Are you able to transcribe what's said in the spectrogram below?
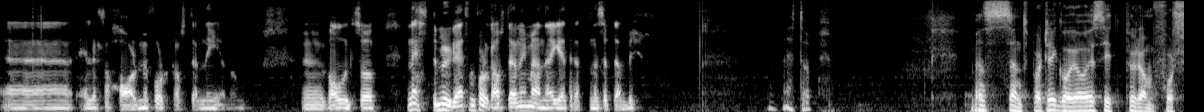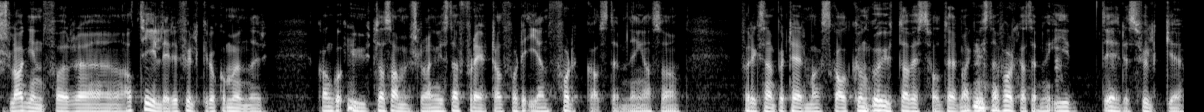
Eh, eller så har vi folkeavstemning gjennom eh, valg. Så neste mulighet for folkeavstemning mener jeg er 13.9. Nettopp. Mens Senterpartiet går jo i sitt programforslag inn for uh, at tidligere fylker og kommuner kan gå ut av sammenslåing hvis det er flertall for det i en folkeavstemning. Altså F.eks. Telemark skal kunne gå ut av Vestfold og Telemark hvis det er folkeavstemning i deres fylke.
